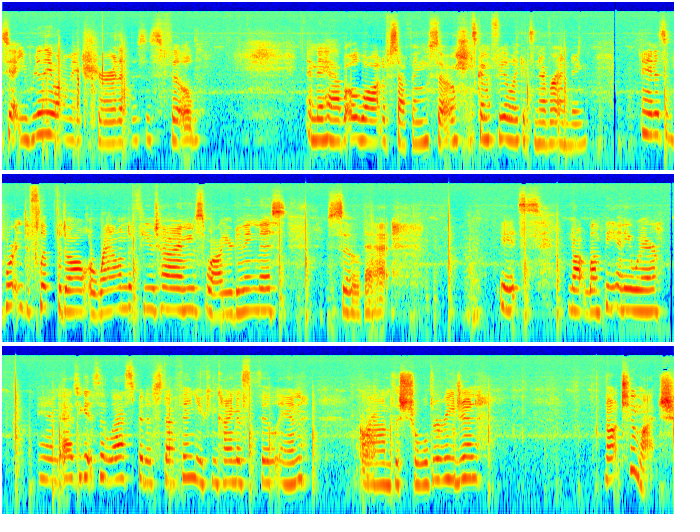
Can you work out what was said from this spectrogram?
So yeah, you really want to make sure that this is filled. And they have a lot of stuffing, so it's going to feel like it's never ending. And it's important to flip the doll around a few times while you're doing this so that it's not lumpy anywhere. And as you get to the last bit of stuffing, you can kind of fill in around the shoulder region not too much,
